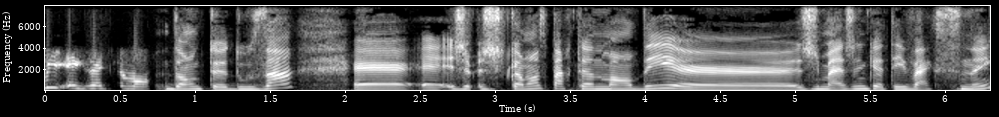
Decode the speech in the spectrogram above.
oui, exactement. Donc, tu as 12 ans. Euh, euh, je, je commence par te demander, euh, j'imagine que tu es vacciné.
